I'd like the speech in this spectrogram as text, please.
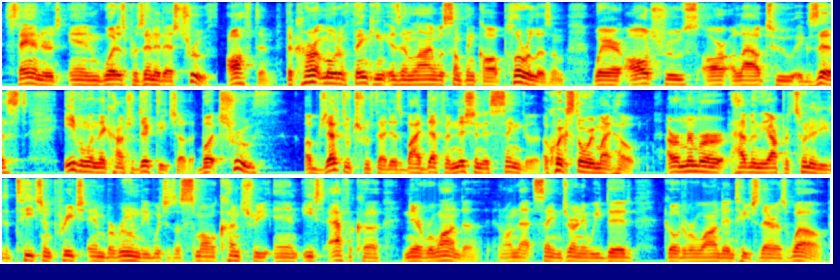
standards in what is presented as truth. Often, the current mode of thinking is in line with something called pluralism, where all truths are allowed to exist even when they contradict each other. But truth objective truth, that is, by definition, is singular. A quick story might help. I remember having the opportunity to teach and preach in Burundi, which is a small country in East Africa near Rwanda. And on that same journey, we did go to Rwanda and teach there as well.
